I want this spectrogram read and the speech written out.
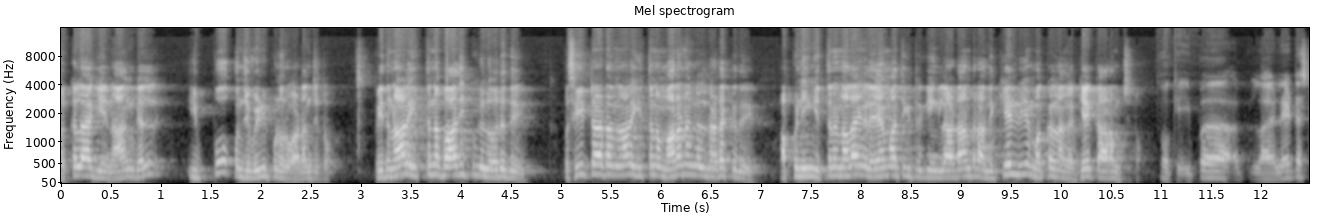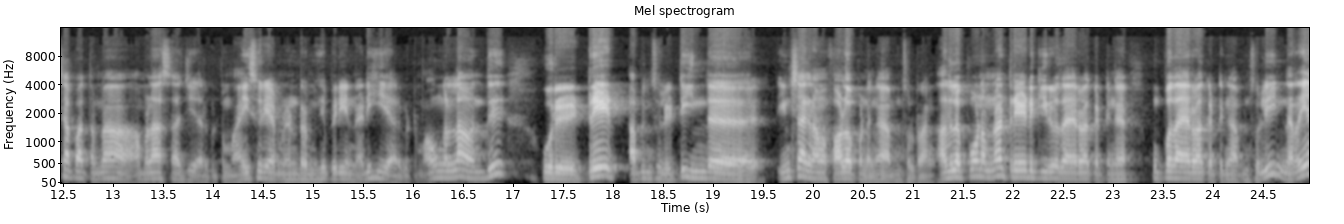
மக்களாகிய நாங்கள் இப்போது கொஞ்சம் விழிப்புணர்வு அடைஞ்சிட்டோம். இப்போ இதனால் இத்தனை பாதிப்புகள் வருது. இப்போ சீட்டாடுறதுனால இத்தனை மரணங்கள் நடக்குது. அப்போ நீங்கள் இத்தனை நாளாக எங்களை ஏமாத்திக்கிட்டு இருக்கீங்களாடான்ற அந்த கேள்வியை மக்கள் நாங்கள் கேட்க ஆரம்பிச்சிட்டோம். ஓகே இப்போ லேட்டஸ்ட்டாக பார்த்தோம்னா அமலா சாஜியாக இருக்கட்டும் ஐஸ்வர்யா என்ற மிகப்பெரிய நடிகையாக இருக்கட்டும் அவங்கெல்லாம் வந்து ஒரு ட்ரேட் அப்படின்னு சொல்லிட்டு இந்த இன்ஸ்டாகிராமை ஃபாலோ பண்ணுங்க அப்படின்னு சொல்கிறாங்க அதில் போனோம்னா ட்ரேடுக்கு இருபதாயிரரூவா கட்டுங்க முப்பதாயிரரூவா கட்டுங்க அப்படின்னு சொல்லி நிறைய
